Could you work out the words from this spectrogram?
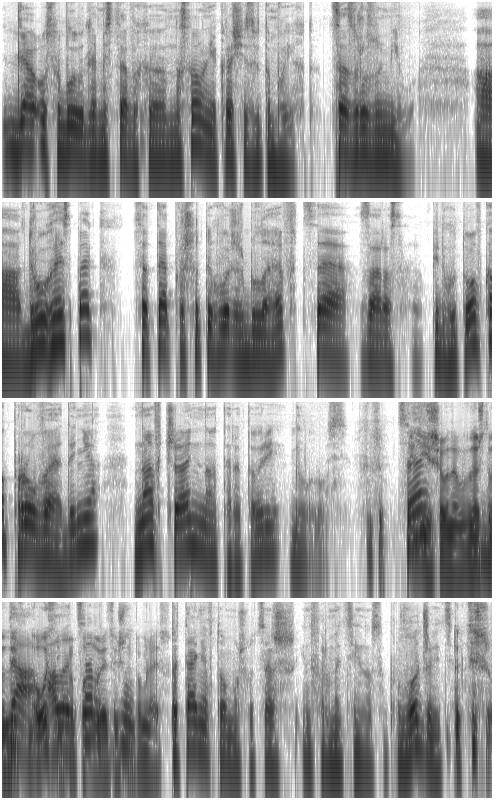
для особливо для місцевих е, населення краще звідти виїхати. Це зрозуміло. А другий аспект це те, про що ти говориш, БЛЕФ. Це зараз підготовка проведення навчань на території Білорусі. Це пізніше вони, вони ж там десь на осінь пропонується, якщо ну, не помиляюсь. Питання в тому, що це ж інформаційно супроводжується. Так це ж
